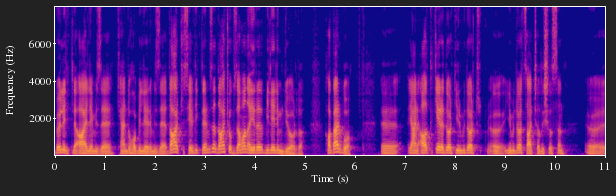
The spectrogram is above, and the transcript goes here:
Böylelikle ailemize, kendi hobilerimize, daha sevdiklerimize daha çok zaman ayırabilelim diyordu. Haber bu. Ee, yani 6 kere 4 24 24 saat çalışılsın e,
